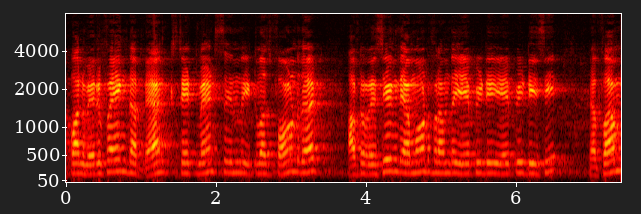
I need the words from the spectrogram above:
upon verifying the bank statements in it was found that after receiving the amount from the APD APDC the firm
